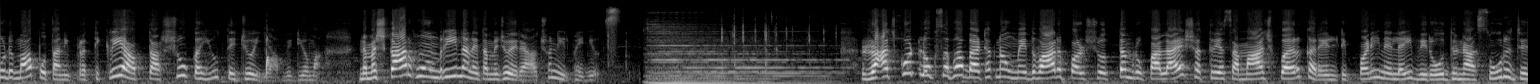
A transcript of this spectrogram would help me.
મૂડમાં પોતાની પ્રતિક્રિયા આપતા શું કહ્યું તે જોઈએ આ વિડીયોમાં. નમસ્કાર, હું અમરીન અને તમે જોઈ રહ્યા છો નિર્ભય ન્યૂઝ. રાજકોટ લોકસભા બેઠકના ઉમેદવાર પરસોત્તમ રૂપાલાએ ક્ષત્રિય સમાજ પર કરેલ ટિપ્પણીને લઈ વિરોધના સૂર જે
